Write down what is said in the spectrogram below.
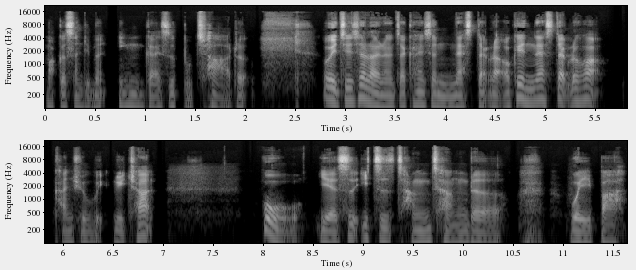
market sentiment 应该是不差的。OK，接下来呢，再看一下 next step 啦，OK，next step 的话。看去 weekly chart，不也是一只长长的尾巴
